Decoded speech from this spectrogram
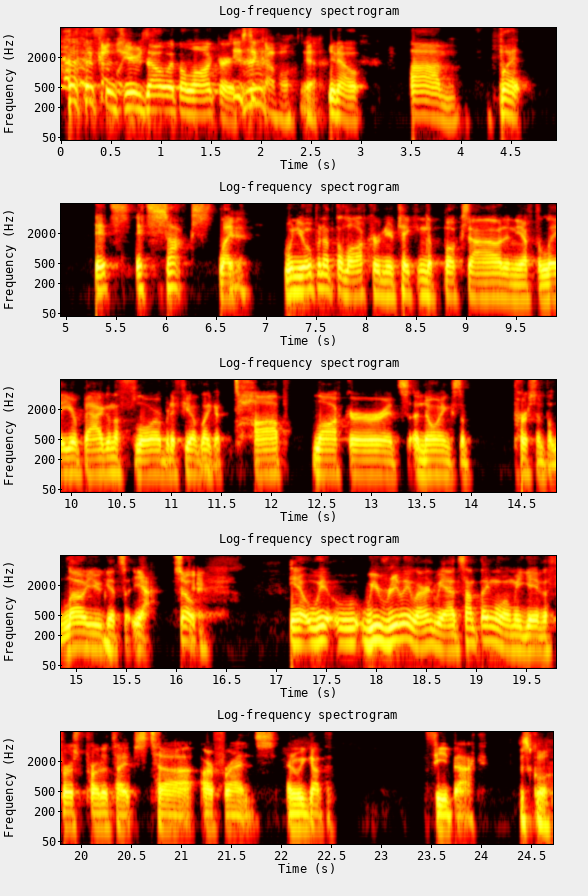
since you've dealt with a locker. Just a couple, yeah. You know, um, but it's it sucks. Like yeah. when you open up the locker and you're taking the books out and you have to lay your bag on the floor. But if you have like a top locker, it's annoying because the person below you gets yeah. So. Yeah you know, we we really learned we had something when we gave the first prototypes to our friends, and we got the feedback. That's cool.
